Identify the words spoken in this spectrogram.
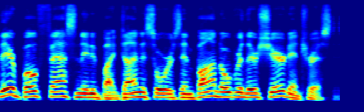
They are both fascinated by dinosaurs and bond over their shared interest.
